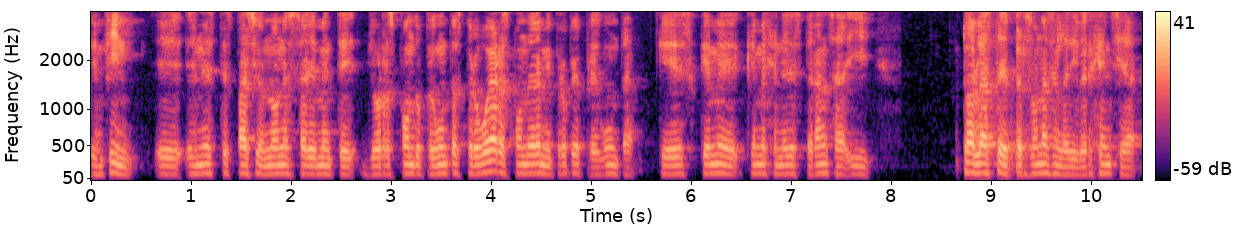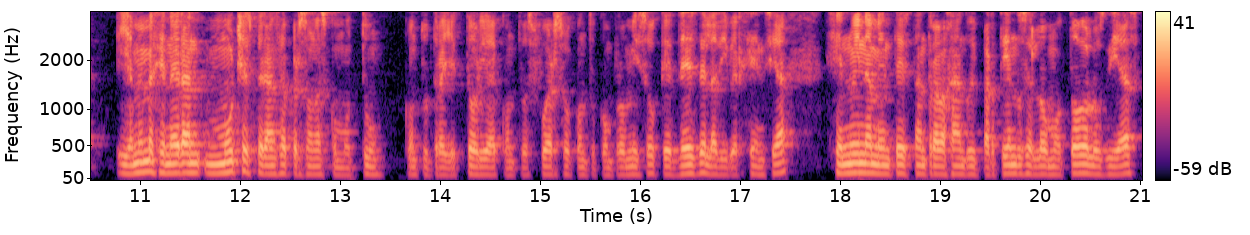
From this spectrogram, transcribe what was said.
en fin, eh, en este espacio no necesariamente yo respondo preguntas, pero voy a responder a mi propia pregunta, que es ¿qué me, qué me genera esperanza? Y tú hablaste de personas en la divergencia y a mí me generan mucha esperanza personas como tú, con tu trayectoria, con tu esfuerzo, con tu compromiso, que desde la divergencia genuinamente están trabajando y partiéndose el lomo todos los días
